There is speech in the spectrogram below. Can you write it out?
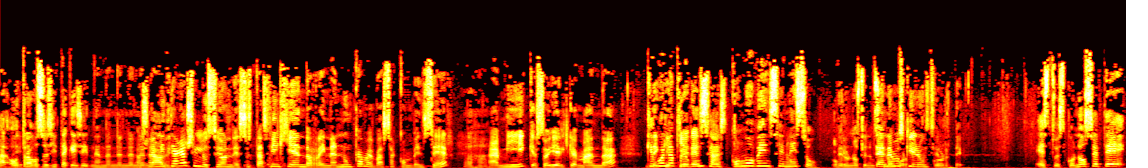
Ah, otra vocecita que dice, na, na, na, na, o sea, ni te hagas ilusiones, estás fingiendo, reina, nunca me vas a convencer Ajá. a mí, que soy el que manda, Qué de buena que quieres pregunta. esto. ¿Cómo vencen ¿no? eso? Pero nos tenemos, Tenemos que ir a un corte. Esto es Conócete,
